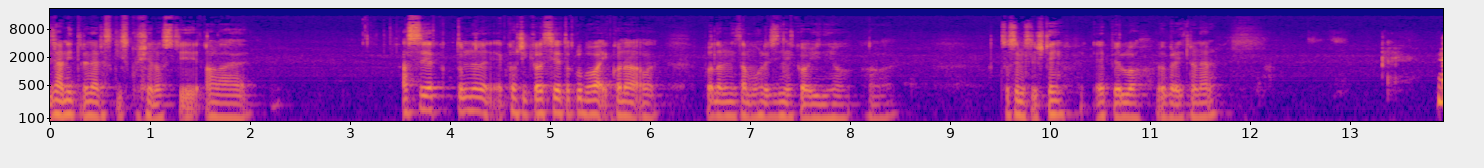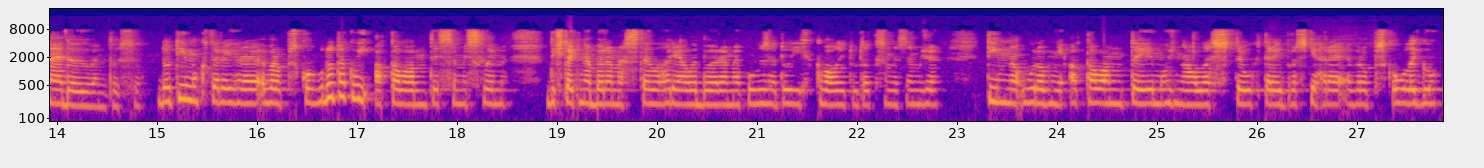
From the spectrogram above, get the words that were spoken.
žádný trenerský zkušenosti, ale asi jako to měli, jako říkali si, je to klubová ikona, ale podle mě tam mohli vzít někoho jiného, ale co si myslíš ty? Je Pirlo dobrý trenér? Ne do Juventusu. Do týmu, který hraje Evropskou. Do takový Atalanty si myslím, když teď nebereme styl hry, ale bereme pouze tu jejich kvalitu, tak si myslím, že tým na úrovni Atalanty, možná Leicesteru, který prostě hraje Evropskou ligu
